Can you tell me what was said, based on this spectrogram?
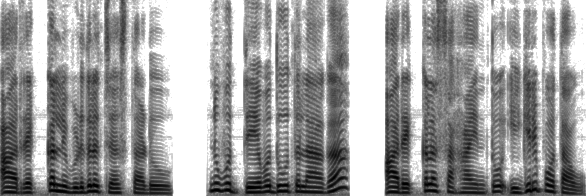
ఆ రెక్కల్ని విడుదల చేస్తాడు. నువ్వు దేవదూతలాగా ఆ రెక్కల సహాయంతో ఎగిరిపోతావు.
